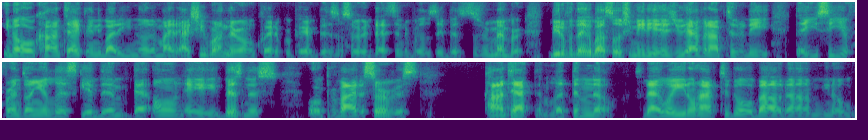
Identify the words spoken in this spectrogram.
you know or contact anybody you know that might actually run their own credit repair business or that's in the real estate business remember beautiful thing about social media is you have an opportunity that you see your friends on your list give them that own a business or provide a service contact them let them know so that way you don't have to go about, um, you know,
